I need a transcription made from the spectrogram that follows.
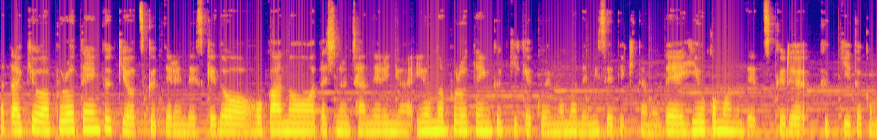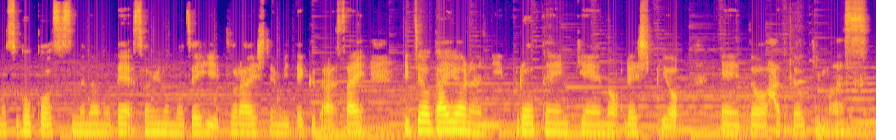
あとは今日はプロテインクッキーを作ってるんですけど、他の私のチャンネルにはいろんなプロテインクッキー結構今まで見せてきたので、ひよこ豆で作るクッキーとかもすごくおすすめなので、そういうのもぜひトライしてみてください。一応概要欄にプロテイン系のレシピを、えーと貼っておきます。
